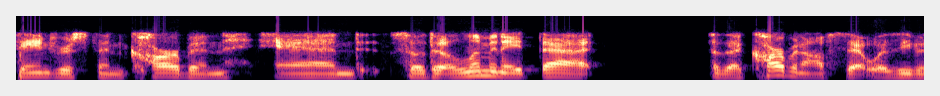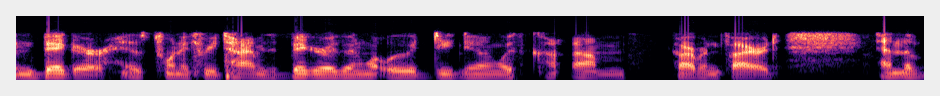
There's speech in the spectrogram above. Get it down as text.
dangerous than carbon. And so to eliminate that, the carbon offset was even bigger. It was 23 times bigger than what we would be doing with um, carbon fired. And the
